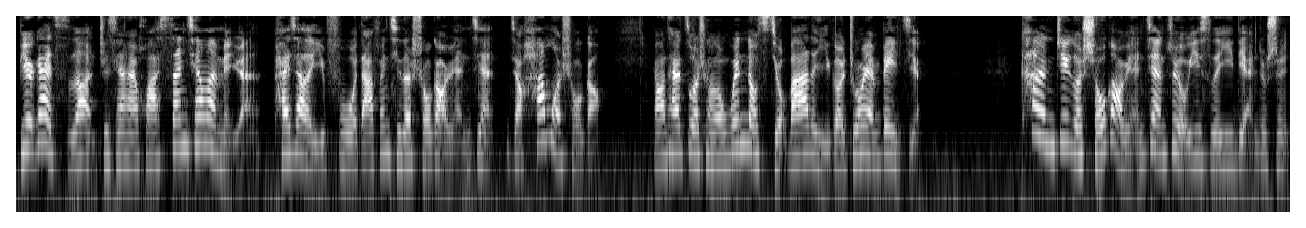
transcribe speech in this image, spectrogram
比尔盖茨啊，之前还花三千万美元拍下了一幅达芬奇的手稿原件，叫哈默手稿，然后他还做成了 Windows 九八的一个桌面背景。看这个手稿原件最有意思的一点就是，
